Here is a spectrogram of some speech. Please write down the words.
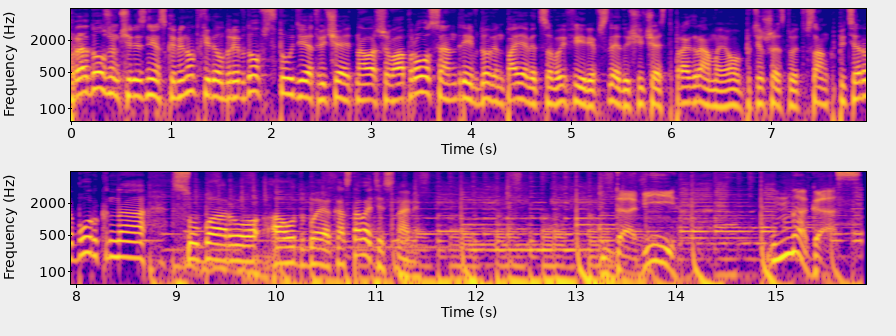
Продолжим через несколько минут. Кирилл Бревдов в студии отвечает на ваши вопросы. Андрей Вдовин появится в эфире в следующей части программы. Он путешествует в Санкт-Петербург на Subaru Outback. Оставайтесь с нами. «Дави на газ».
